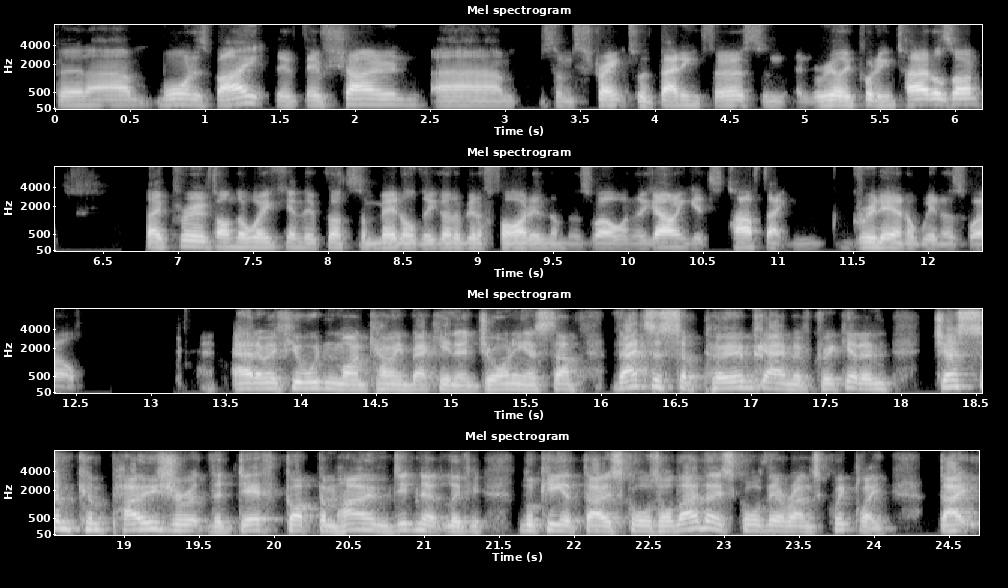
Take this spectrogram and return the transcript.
But um, Warners Bay, they've, they've shown um, some strengths with batting first and, and, really putting totals on. They proved on the weekend they've got some metal. They've got a bit of fight in them as well. When the going gets tough, they can grit out a win as well. Adam, if you wouldn't mind coming back in and joining us, um, that's a superb game of cricket, and just some composure at the death got them home, didn't it? Looking at those scores, although they scored their runs quickly, they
